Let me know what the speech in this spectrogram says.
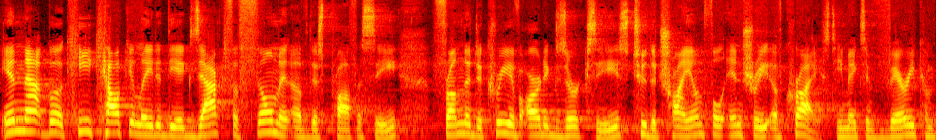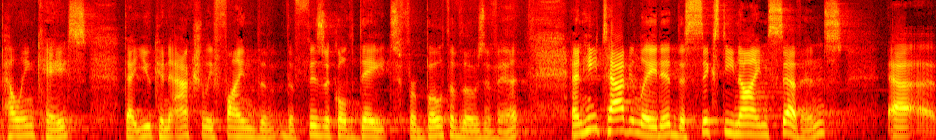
in that book, he calculated the exact fulfillment of this prophecy from the decree of Artaxerxes to the triumphal entry of Christ. He makes a very compelling case that you can actually find the, the physical dates for both of those events. And he tabulated the 69 sevens uh,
